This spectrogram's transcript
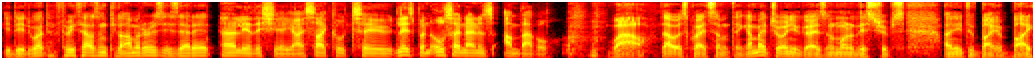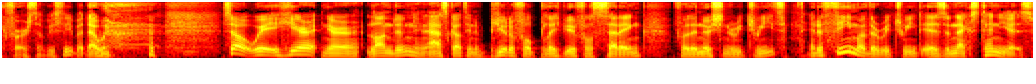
he did what, 3,000 kilometers? Is that it? Earlier this year, yeah, I cycled to Lisbon, also known as Umbabble. wow, that was quite something. I might join you guys on one of these trips. I need to buy a bike first, obviously, but that will. So we're here near London in Ascot in a beautiful place, beautiful setting for the Notion retreat. And the theme of the retreat is the next 10 years.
